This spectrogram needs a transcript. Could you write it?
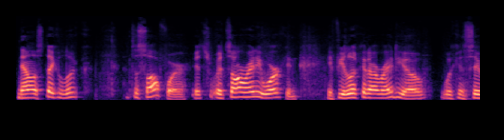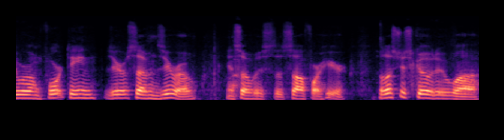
Now let's take a look at the software. It's it's already working. If you look at our radio, we can see we're on 14070 and so is the software here. So let's just go to uh,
